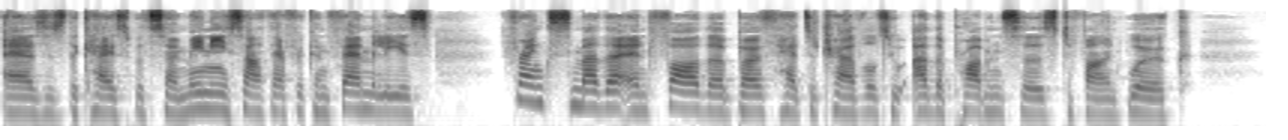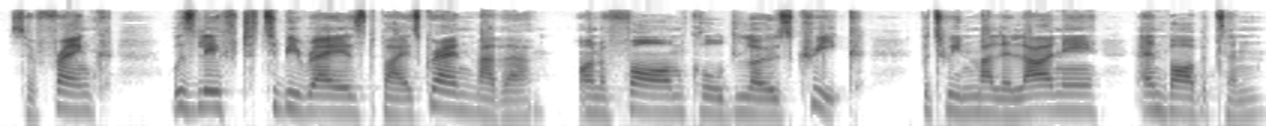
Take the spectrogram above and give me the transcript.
As is the case with so many South African families, Frank's mother and father both had to travel to other provinces to find work. So Frank was left to be raised by his grandmother on a farm called Louw's Creek between Malelane and Barberton.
